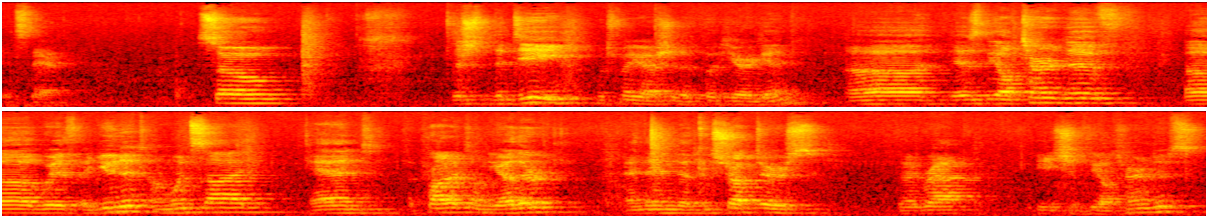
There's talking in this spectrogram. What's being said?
it's there. So, the D, which maybe I should have put here again, uh, is the alternative uh, with a unit on one side and a product on the other, and then the constructors that wrap each of the alternatives.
